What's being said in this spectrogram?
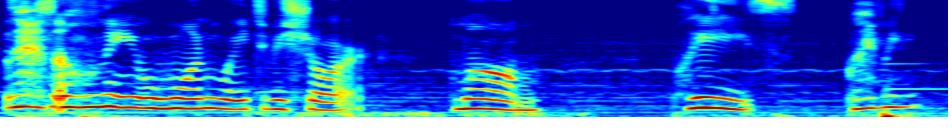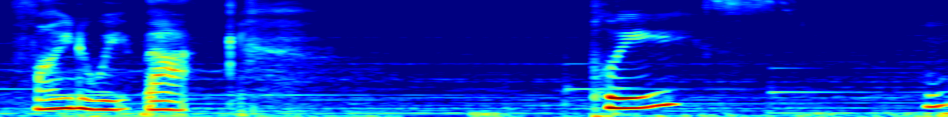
there's only one way to be sure. Mom, please let me find a way back. Please? Hmm?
